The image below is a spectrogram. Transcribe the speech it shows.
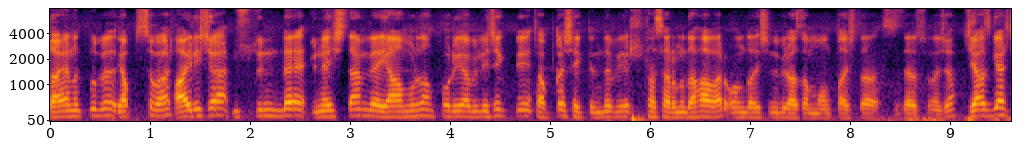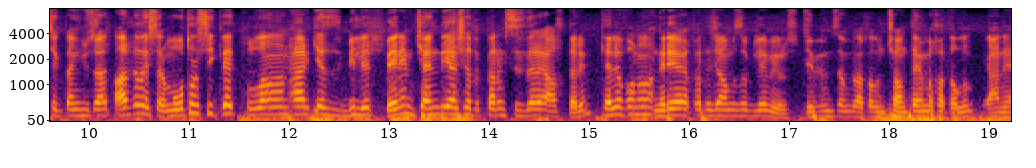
dayanıklı bir yapısı var. Ayrıca üstünde güneşten ve yağmurdan koruyabilecek bir şapka şeklinde bir tasarımı daha var. Onu da şimdi birazdan montajda sizlere sunacağım. Cihaz gerçekten güzel. Arkadaşlar motosiklet kullanan herkes bilir. Benim kendi yaşadıklarımı sizlere aktarayım. Telefonu nereye katacağımızı bilemiyoruz. Cebimize bırakalım, çantaya mı katalım? Yani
